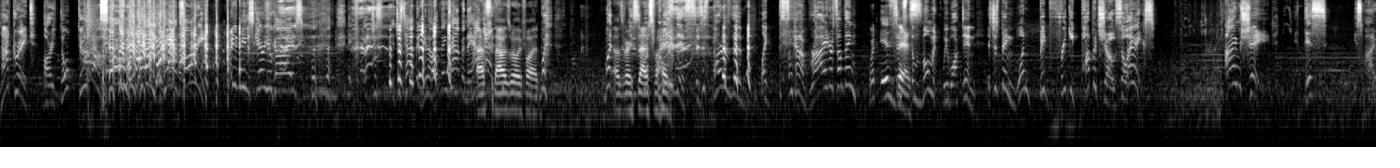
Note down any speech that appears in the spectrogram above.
Not great. Are don't do that. oh, okay, okay, I'm sorry. I didn't mean to scare you guys. it, it just it just happened, you know. Things happen. They That's happen. that was really fun. What? What? That was very is- what's- satisfying. What is this? Is this part of the, like, some kind of ride or something? What is Since this? the moment we walked in, it's just been one big freaky puppet show, so Thanks. I'm Shade, and this is my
